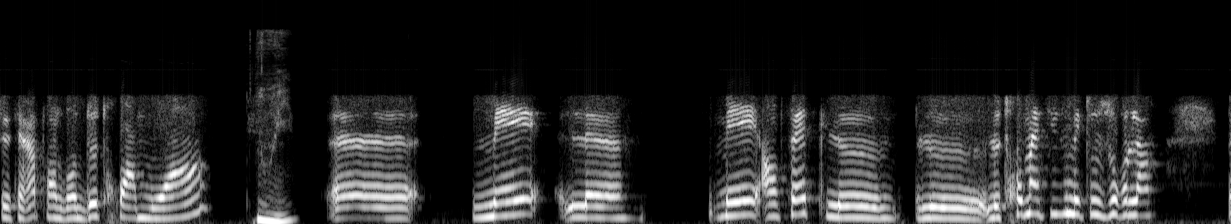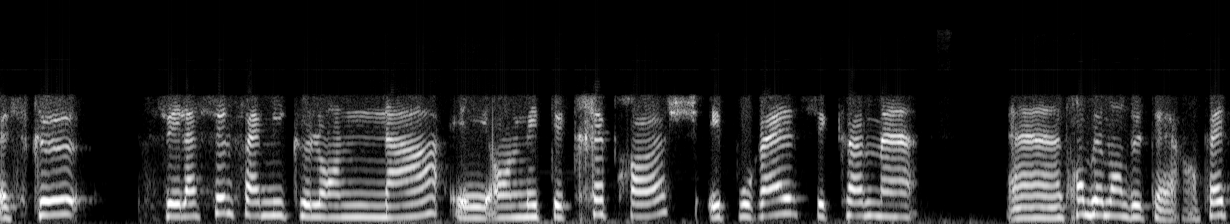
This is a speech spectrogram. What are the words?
etc., pendant deux, trois mois. Oui. Euh, mais, le, mais en fait, le, le, le traumatisme est toujours là. Parce que c'est la seule famille que l'on a et on était très proches. Et pour elle, c'est comme un, un tremblement de terre. En fait,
